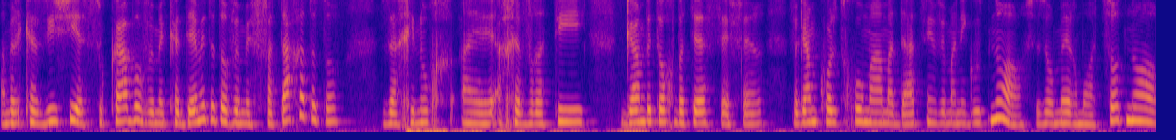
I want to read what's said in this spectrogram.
המרכזי שהיא עסוקה בו ומקדמת אותו ומפתחת אותו, זה החינוך אה, החברתי, גם בתוך בתי הספר, וגם כל תחום המד"צים ומנהיגות נוער, שזה אומר מועצות נוער,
